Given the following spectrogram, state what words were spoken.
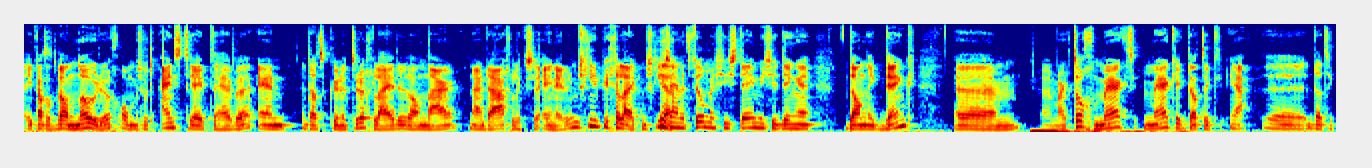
ik had het wel nodig om een soort eindstreep te hebben en dat te kunnen terugleiden dan naar, naar dagelijkse eenheden. Misschien heb je gelijk. Misschien zijn het veel meer systemische dingen dan ik denk. Um, maar toch merkt, merk ik dat ik, ja, uh, dat ik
